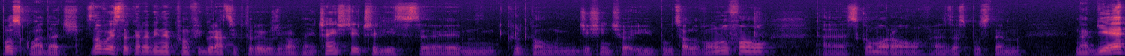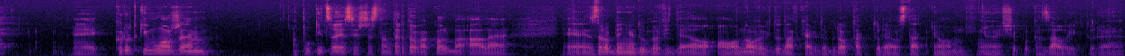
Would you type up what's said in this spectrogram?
poskładać. Znowu jest to karabinek w konfiguracji, której używam najczęściej, czyli z ym, krótką 10,5 calową lufą, e, z komorą e, ze spustem na G, krótkim łożem. Póki co jest jeszcze standardowa kolba, ale e, zrobię niedługo wideo o nowych dodatkach do Grota, które ostatnio e, się pokazały i które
